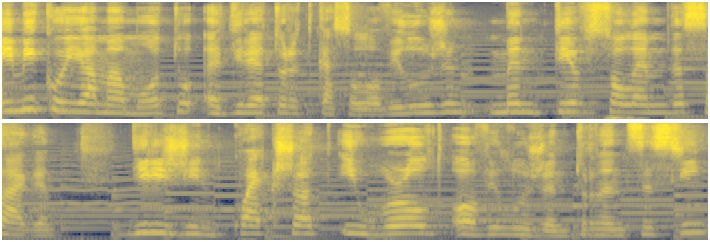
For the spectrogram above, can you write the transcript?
Emiko Yamamoto, a diretora de Castle of Illusion, manteve-se ao leme da saga, dirigindo Quackshot e World of Illusion, tornando-se assim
